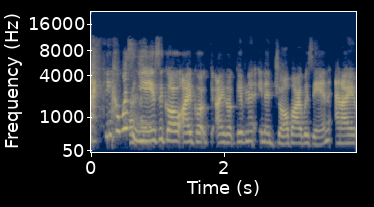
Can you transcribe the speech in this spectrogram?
I think it was okay. years ago. I got I got given it in a job I was in, and I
